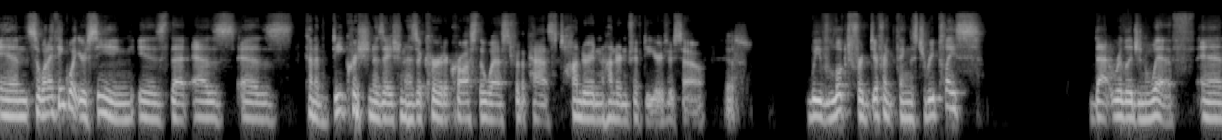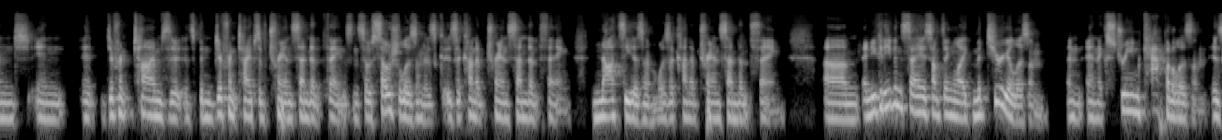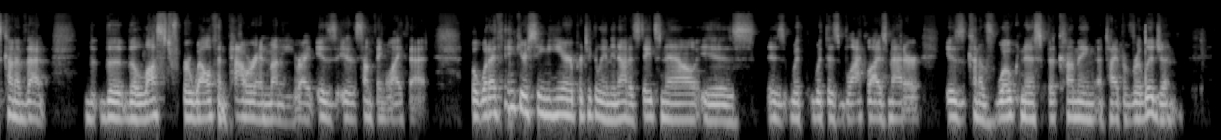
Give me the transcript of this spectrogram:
And so what i think what you're seeing is that as as kind of de-Christianization has occurred across the West for the past 100 and 150 years or so. Yes. We've looked for different things to replace that religion with. And in at different times, it's been different types of transcendent things. And so socialism is, is a kind of transcendent thing. Nazism was a kind of transcendent thing. Um, and you could even say something like materialism and, and extreme capitalism is kind of that the the lust for wealth and power and money right is is something like that. But what i think you're seeing here particularly in the united states now is is with with this black lives matter is kind of wokeness becoming a type of religion.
